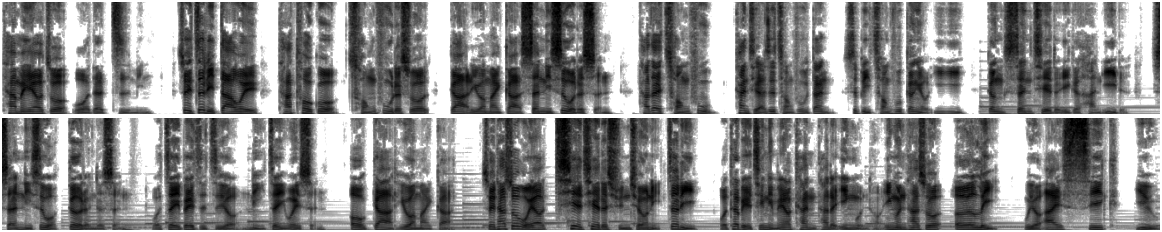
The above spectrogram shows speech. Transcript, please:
他们要做我的子民。所以这里大卫他透过重复的说：“God, you are my God，神，你是我的神。”他在重复，看起来是重复，但是比重复更有意义、更深切的一个含义的。神，你是我个人的神。我这一辈子只有你这一位神，Oh God, you are my God。所以他说我要切切的寻求你。这里我特别请你们要看他的英文哈，英文他说 Early will I seek you，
